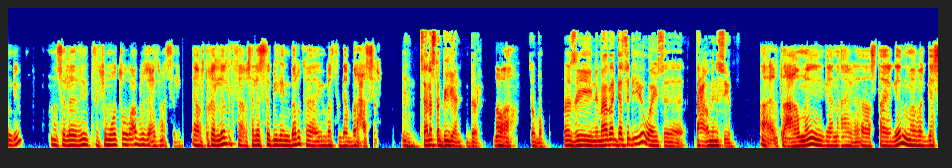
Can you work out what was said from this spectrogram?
እንድዩ ስለዚ እቲ ሽም ወጽዋዕ ብዙሕ እዩ ዝመስል ኣብቲ ክልል ክሳብ ሰለስተ ቢልዮን ብር ኢንቨስት ክገብር ሓስብ ሰለስተ ቢልዮን ብር እዋ ጽቡቕ እዚ ንመበገሲ ድዩ ወይስ እቲ ዓቕሚ ንሱ እዩ እቲ ዓቕሚ ገና ኣይፈረስታ እዩ ግን መበገሲ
